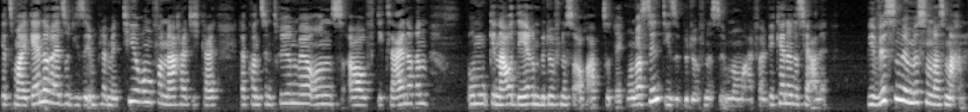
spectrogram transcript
jetzt mal generell so diese Implementierung von Nachhaltigkeit, da konzentrieren wir uns auf die kleineren um genau deren Bedürfnisse auch abzudecken. Und was sind diese Bedürfnisse im Normalfall? Wir kennen das ja alle. Wir wissen, wir müssen was machen.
